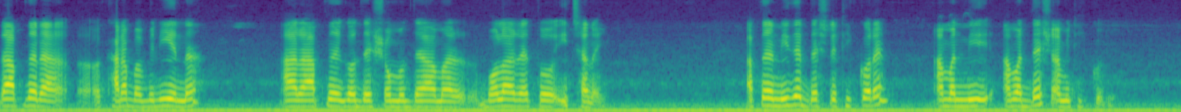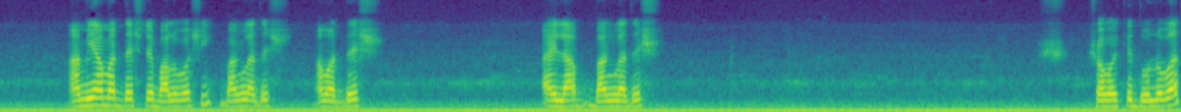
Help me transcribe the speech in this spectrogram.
যা আপনারা খারাপভাবে নিয়েন না। আর আপনার দেশ সম্বন্ধে আমার বলার এত ইচ্ছা নাই। আপনারা নিজের দেশটা ঠিক করেন, আমার আমার দেশ আমি ঠিক করি। আমি আমার দেশকে ভালোবাসি বাংলাদেশ আমার দেশ। আই লাভ বাংলাদেশ সবাইকে ধন্যবাদ।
